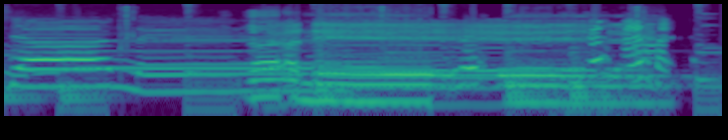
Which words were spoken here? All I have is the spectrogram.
Jane. Aneh.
